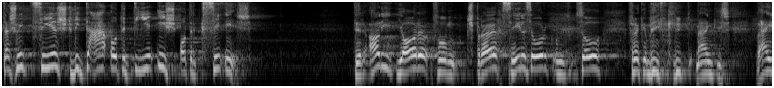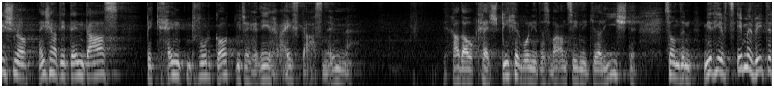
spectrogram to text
Das ist nicht zuerst, wie der oder die ist oder ist. Der alle Jahre vom Gespräch, Seelsorge und so, fragen mich die Leute manchmal, weisst du noch, ich habe dir denn das bekennt vor Gott? Und sagen, ich weiß das nicht mehr. Ich habe auch keinen Speicher, wo ich das wahnsinnig leiste. Sondern mir hilft es immer wieder,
